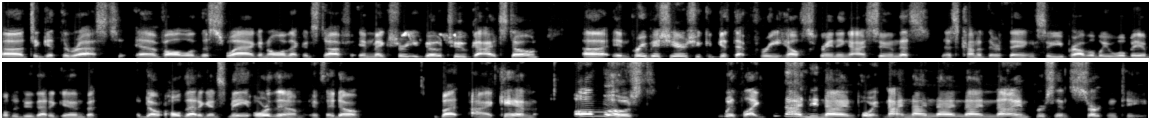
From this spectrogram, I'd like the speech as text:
uh, to get the rest of all of the swag and all of that good stuff. And make sure you go to Guidestone. Uh, in previous years, you could get that free health screening. I assume that's that's kind of their thing, so you probably will be able to do that again. But don't hold that against me or them if they don't. But I can almost with like 99.99999% certainty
